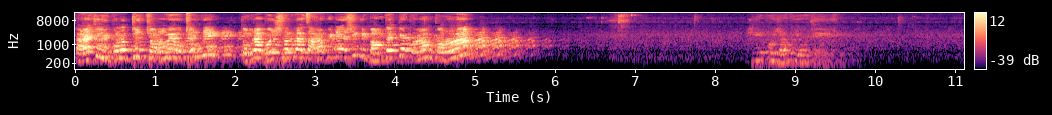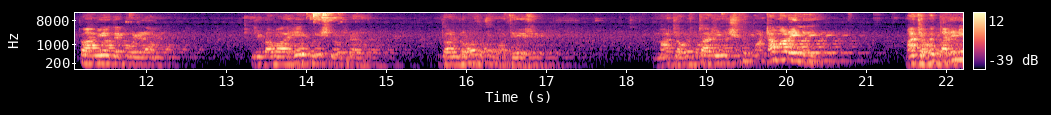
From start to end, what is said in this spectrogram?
তারা কি উপলব্ধির চরমে ওঠেননি? তোমরা বৈষ্ণবরা তারাপীঠে এসে কি বামদেবকে প্রণাম করো না? তো আমি ওদের বললাম। যে বাবা হে বৈষ্ণবরা দণ্ডবত তোমাদের মা জগত্তারিণী শুধু পাটা মারেনি মা জগত্তারিণী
